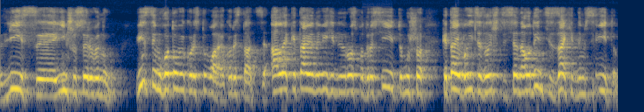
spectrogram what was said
ліс, іншу сировину. Він з цим готовий користатися. Але Китаю не вигідний розпад Росії, тому що Китай боїться залишитися наодинці з західним світом.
